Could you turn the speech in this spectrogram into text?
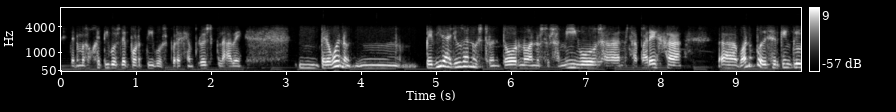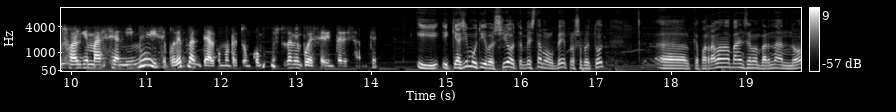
Si tenemos objetivos deportivos, por ejemplo, es clave. Mm, Pero bueno, mm, pedir ayuda a nuestro entorno, a nuestros amigos, a nuestra pareja. ah, bueno, puede ser que incluso alguien más se anime y se puede plantear como un reto en común. Esto también puede ser interesante. I, que hi hagi motivació també està molt bé, però sobretot eh, que parlàvem abans amb en Bernat, no?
